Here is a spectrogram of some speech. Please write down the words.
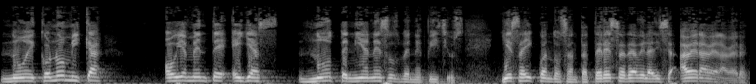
no económica, obviamente ellas no tenían esos beneficios. Y es ahí cuando Santa Teresa de Ávila dice, a ver, a ver, a ver,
